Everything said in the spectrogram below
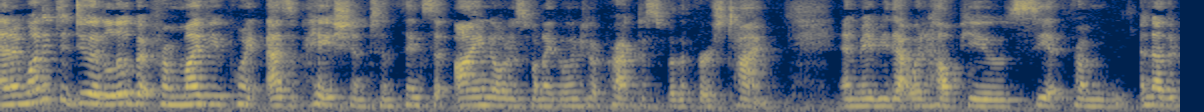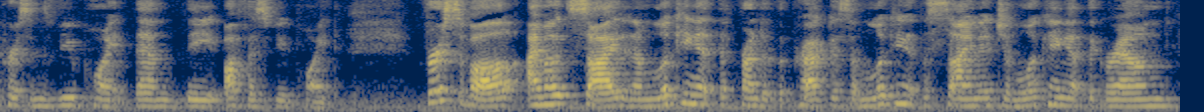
And I wanted to do it a little bit from my viewpoint as a patient and things that I notice when I go into a practice for the first time. And maybe that would help you see it from another person's viewpoint than the office viewpoint. First of all, I'm outside and I'm looking at the front of the practice. I'm looking at the signage. I'm looking at the ground.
